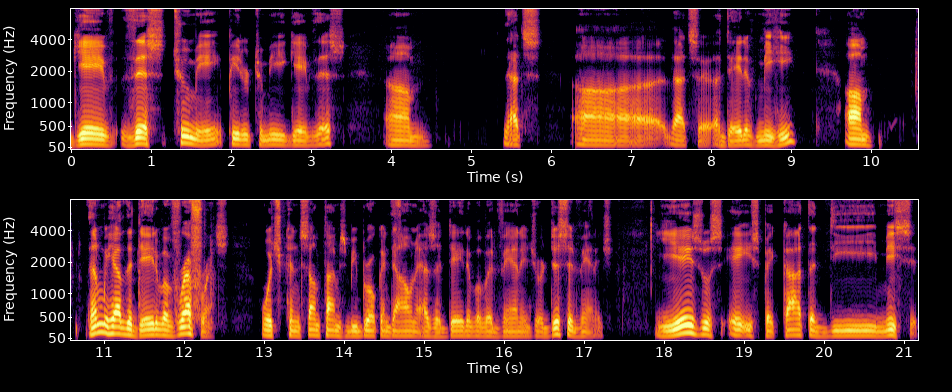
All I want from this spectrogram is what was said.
gave this to me. Peter to me gave this. Um, that's uh, that's a, a dative mihi. Um, then we have the dative of reference, which can sometimes be broken down as a dative of advantage or disadvantage. Jesus eis peccata dimisit.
